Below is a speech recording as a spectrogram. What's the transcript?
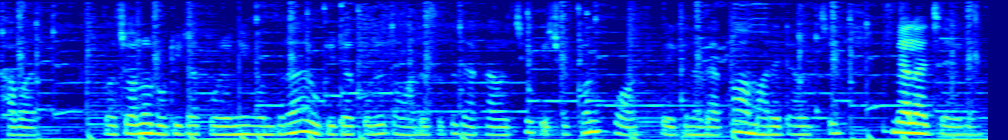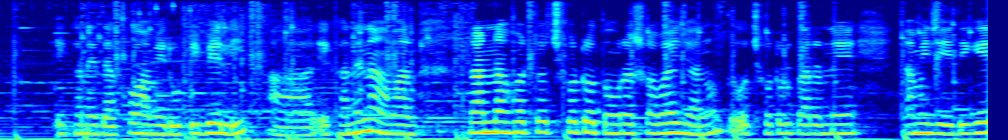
খাবার। তো চলো রুটিটা করে নিই বন্ধুরা। রুটিটা করে তোমাদের সাথে দেখা হচ্ছে কিছুক্ষণ পর। তো এখানে দেখো আমার এটা হচ্ছে বেলার জায়গা। এখানে দেখো আমি রুটি বেলি। আর এখানে না আমার রান্নাঘরটা ছোট, তোমরা সবাই জানো। তো ছোটোর কারণে আমি যেদিকে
